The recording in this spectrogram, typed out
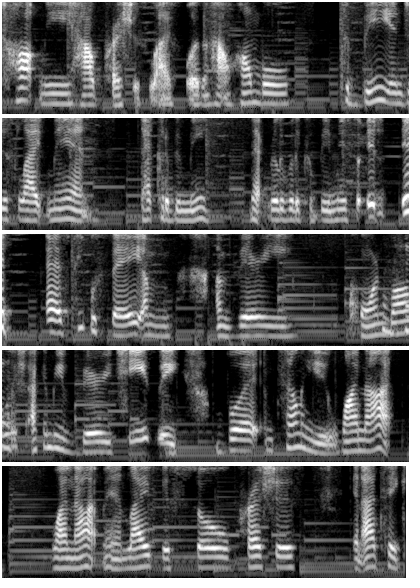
taught me how precious life was and how humble to be and just like, man, that could have been me that really really could be me. So it it as people say i'm i'm very cornballish. I can be very cheesy but i'm telling you why not? Why not man? Life is so precious and i take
